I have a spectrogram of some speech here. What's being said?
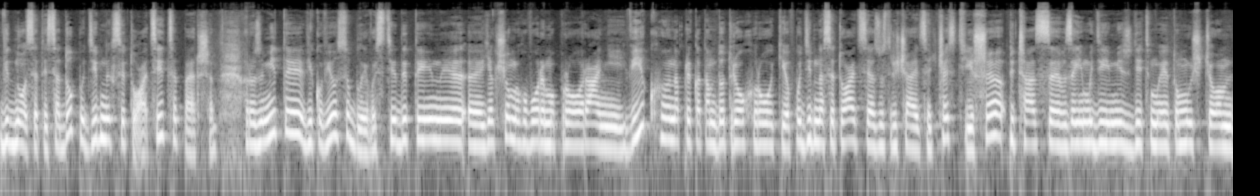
відноситися до подібних ситуацій. Це перше. Розуміти вікові особливості дитини. Е, Якщо ми говоримо про ранній вік, наприклад, там до трьох років, подібна ситуація зустрічається частіше під час е, взаємодії між дітьми, тому що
